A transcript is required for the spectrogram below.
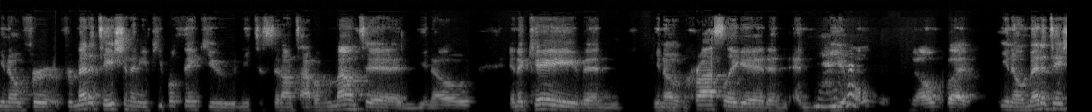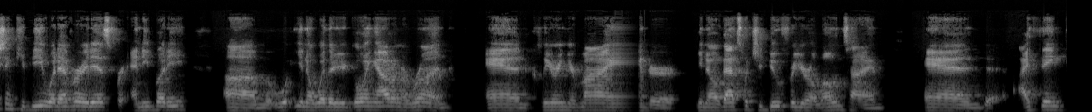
you know, for for meditation, I mean, people think you need to sit on top of a mountain, you know, in a cave, and you know, cross-legged, and and be open, you know. But you know, meditation can be whatever it is for anybody um, you know whether you're going out on a run and clearing your mind or you know that's what you do for your alone time and i think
